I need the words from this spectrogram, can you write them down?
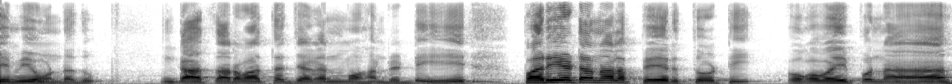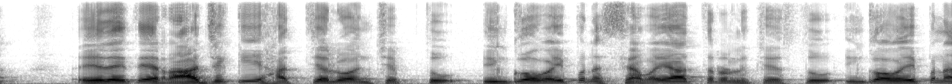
ఏమీ ఉండదు. ఇంకా తర్వాత జగన్మోహన్ రెడ్డి పర్యటనల పేరుతోటి ఒకవైపున ఏదైతే రాజకీయ హత్యలు అని చెప్తూ ఇంకోవైపున శవయాత్రలు చేస్తూ ఇంకోవైపున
